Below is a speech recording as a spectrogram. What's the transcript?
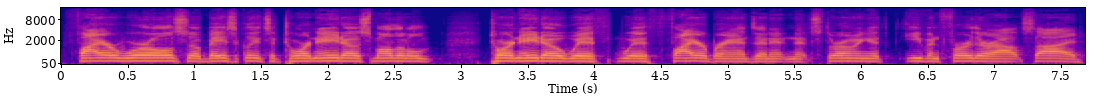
fire whirls. So basically, it's a tornado, small little tornado with with firebrands in it, and it's throwing it even further outside.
